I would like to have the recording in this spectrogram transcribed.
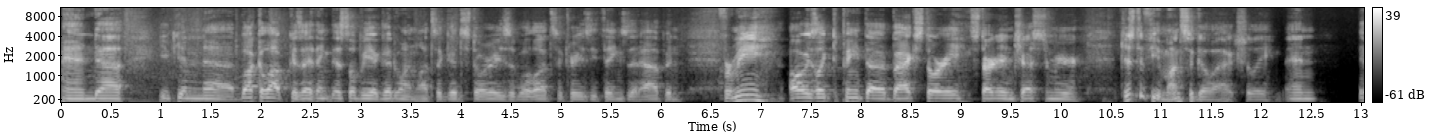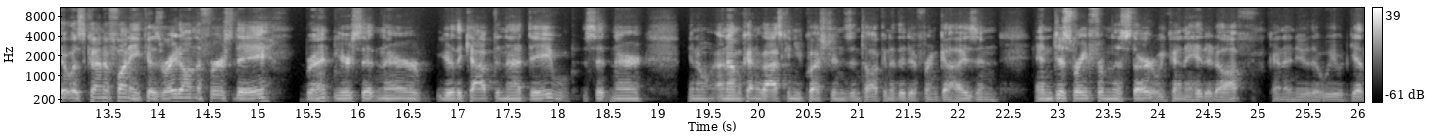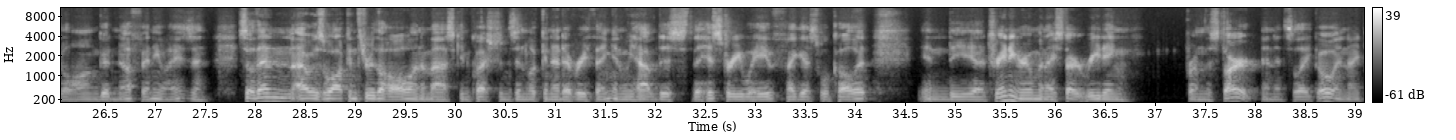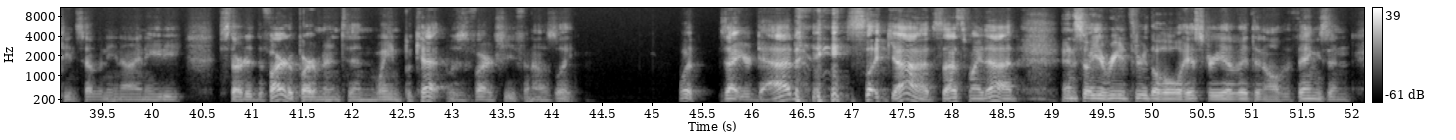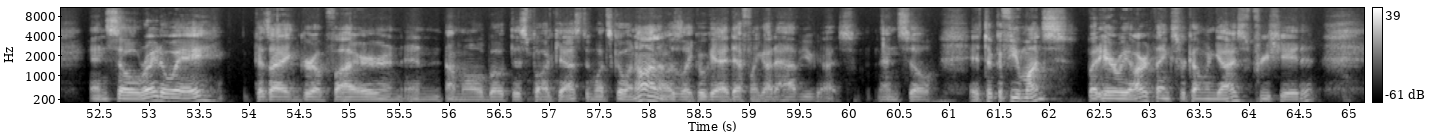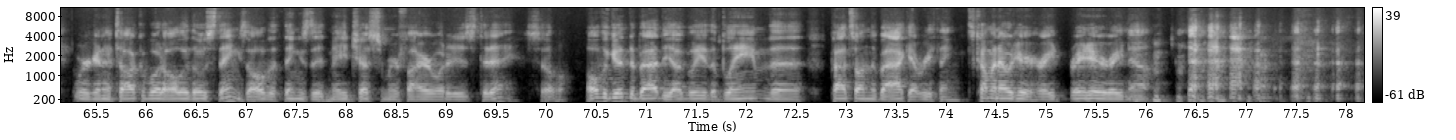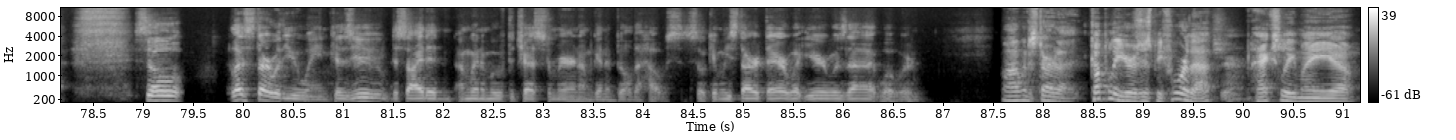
And uh, you can uh, buckle up because I think this will be a good one. Lots of good stories about lots of crazy things that happen. For me, always like to paint the backstory. Started in Chestermere just a few months ago, actually. And it was kind of funny because right on the first day, Brent, you're sitting there, you're the captain that day, sitting there, you know, and I'm kind of asking you questions and talking to the different guys and and just right from the start we kind of hit it off. Kind of knew that we would get along good enough anyways. And so then I was walking through the hall and I'm asking questions and looking at everything and we have this the history wave, I guess we'll call it, in the uh, training room and I start reading from the start and it's like oh in 1979 80 started the fire department and wayne paquette was the fire chief and i was like what is that your dad? He's like yeah it's that's my dad. And so you read through the whole history of it and all the things. And and so right away because i grew up fire and and i'm all about this podcast and what's going on i was like okay i definitely got to have you guys. And so it took a few months but here we are. Thanks for coming guys. Appreciate it we're going to talk about all of those things, all the things that made Chestermere Fire what it is today. So, all the good, the bad, the ugly, the blame, the pats on the back, everything. It's coming out here, right, right here, right now. so, let's start with you, Wayne, because you decided I'm going to move to Chestermere and I'm going to build a house. So, can we start there? What year was that? What were well, I'm going to start a couple of years just before that. Sure. Actually, my uh,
